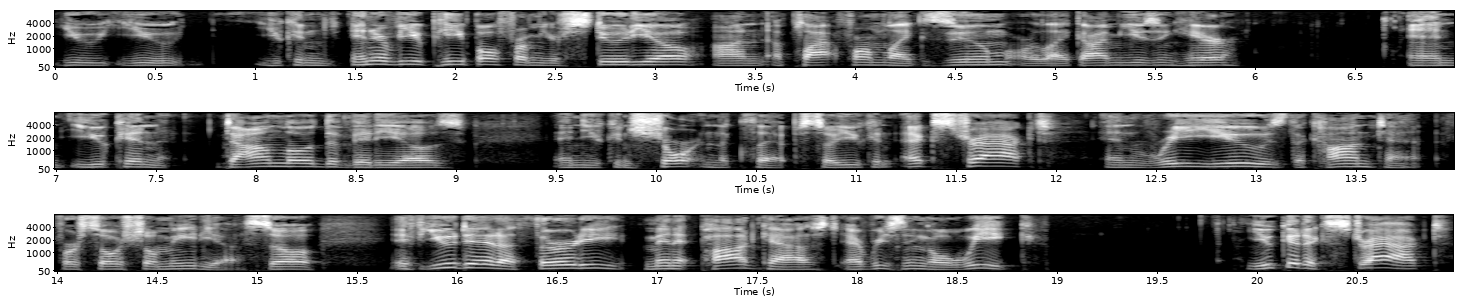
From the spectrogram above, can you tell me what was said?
You, you, you can interview people from your studio on a platform like Zoom or like I'm using here. And you can download the videos and you can shorten the clips. So you can extract and reuse the content for social media. So if you did a 30 minute podcast every single week, you could extract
